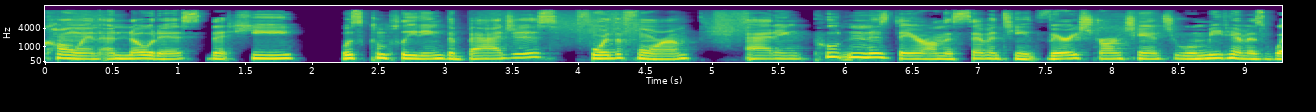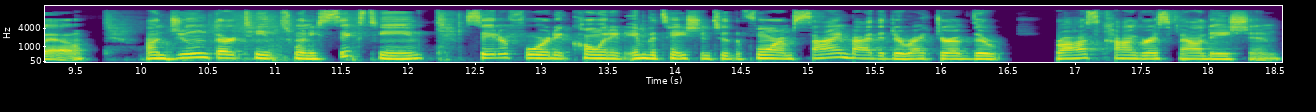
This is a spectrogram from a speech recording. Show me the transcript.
Cohen a notice that he was completing the badges for the forum, adding Putin is there on the 17th. Very strong chance you will meet him as well. On June 13th, 2016, Sater forwarded Cohen an invitation to the forum signed by the director of the Roscongress Foundation,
